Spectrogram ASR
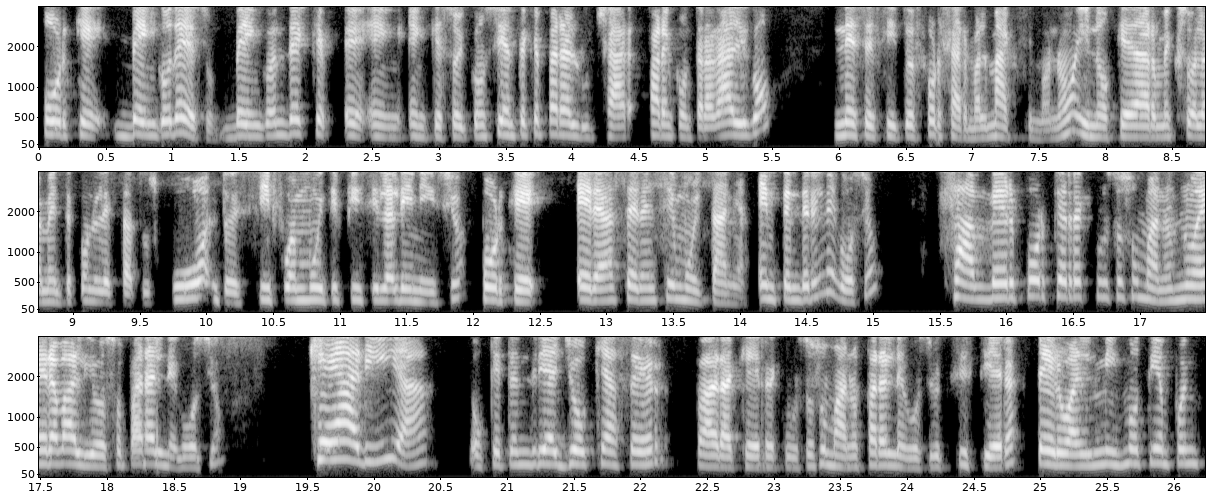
porque vengo de eso, vengo en, de que, en, que soy consciente que para luchar, para encontrar algo, necesito esforzarme al máximo, ¿no? Y no quedarme solamente con el status quo. Entonces sí fue muy difícil al inicio porque era hacer en simultánea, entender el negocio, saber por qué recursos humanos no era valioso para el negocio, qué haría o qué tendría yo que hacer para que recursos humanos para el negocio existiera, pero al mismo tiempo en,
